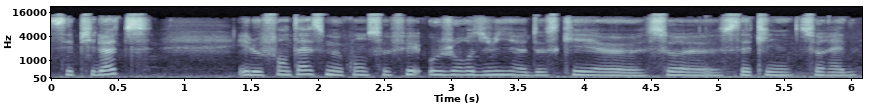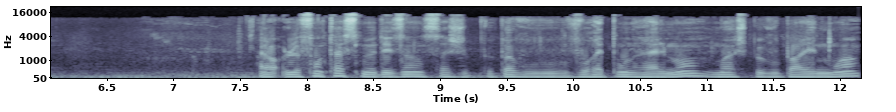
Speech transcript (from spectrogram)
ces pilotes, et le fantasme qu'on se fait aujourd'hui de ce qu'est euh, ce- cette ligne, ce raid? Alors le fantasme des uns, ça je peux pas vous, vous répondre réellement. Moi je peux vous parler de moi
